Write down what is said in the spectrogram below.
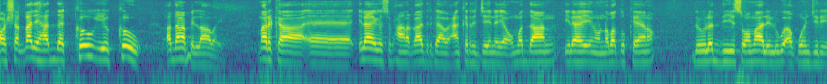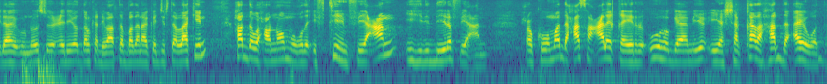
oo shaqadii hadda kow iyo kow haddana bilaabaya marka ilaahayga subxaana qaadirkan waxaan ka rajaynayaa ummaddan ilaahay inuu nabad u keeno dowladdii soomaaliya lagu aqoon jiray ilaahay uu noo soo celiyo dalka dhibaato badanaa ka jirta. Laakiin hadda waxaa noo muuqda iftiin fiican iyo hididiilo fiican. Xukuumadda xasan cali khayre uu hogaamiyo iyo shaqada hadda ay waddo.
